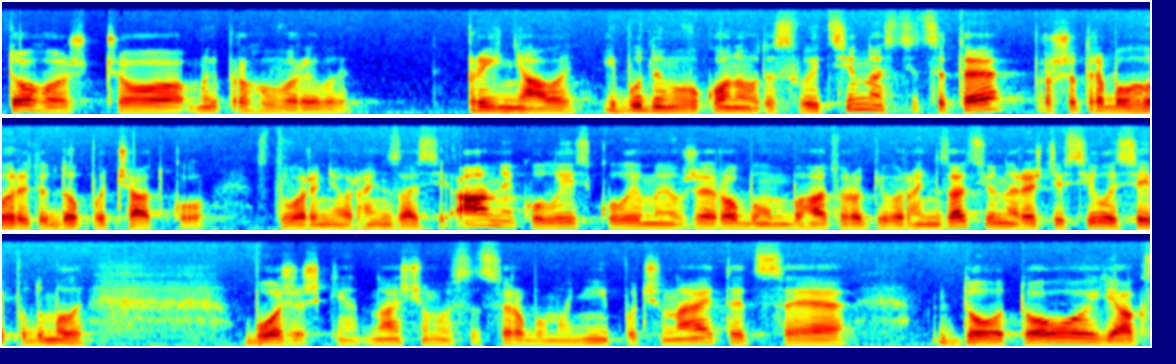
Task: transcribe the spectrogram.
того, що ми проговорили, прийняли і будемо виконувати свої цінності, це те, про що треба говорити до початку створення організації, а не колись, коли ми вже робимо багато років організацію, нарешті сілися і подумали, божечки, нащо ми все це робимо? Ні, починайте це до того, як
